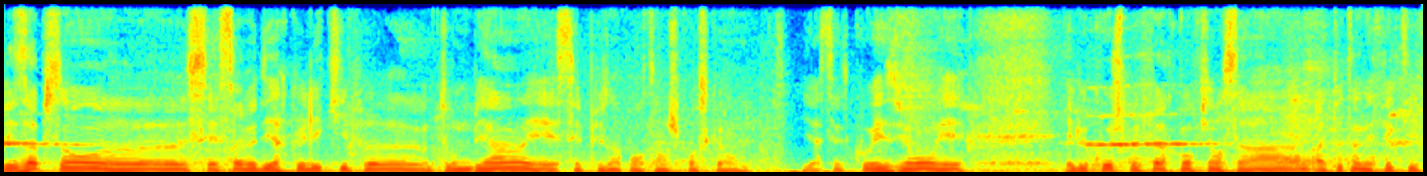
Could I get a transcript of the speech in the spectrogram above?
les absents. ça veut dire que l'équipe tourne bien et c'est le plus important. Je pense qu'il y a cette cohésion et, et le coach peut faire confiance à, tout un effectif.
